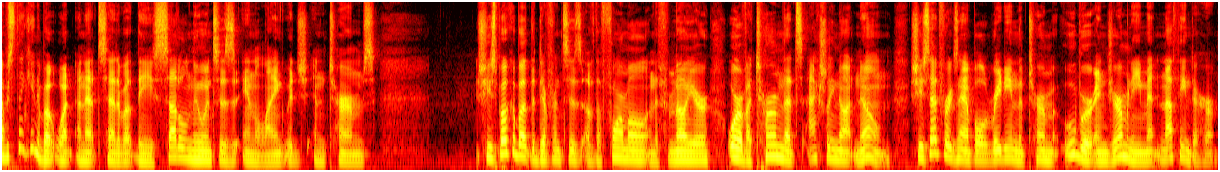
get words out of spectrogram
I was thinking about what Annette said about the subtle nuances in language and terms. She spoke about the differences of the formal and the familiar, or of a term that's actually not known. She said, for example, reading the term Uber in Germany meant nothing to her.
